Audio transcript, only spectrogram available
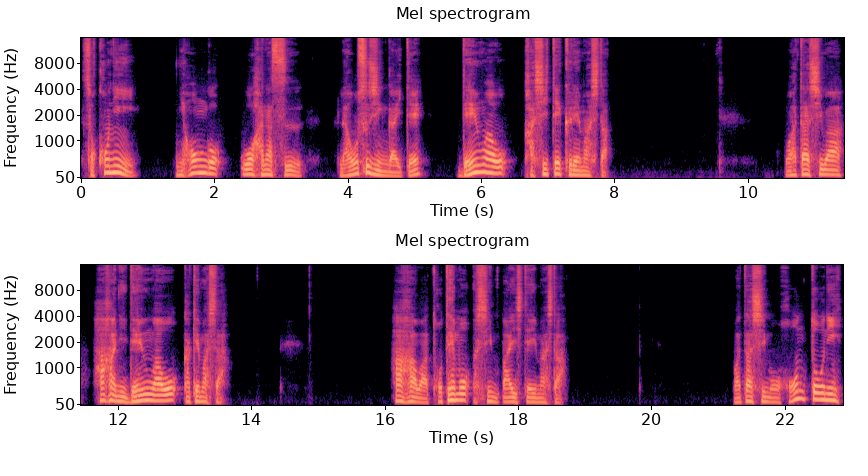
そこに日本語を話すラオス人がいて、電話を貸してくれました。私は母に電話をかけました。母はとても心配していました。私も本当に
